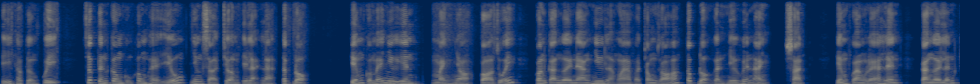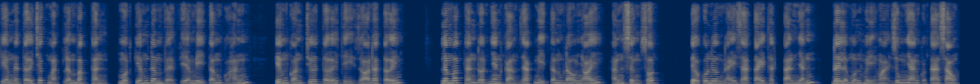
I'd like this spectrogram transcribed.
khí theo thường quy, sức tấn công cũng không hề yếu, nhưng sở trường thì lại là tốc độ. Kiếm của Mễ Như Yên, mảnh nhỏ, co duỗi, còn cả người nàng như là hòa vào trong gió, tốc độ gần như huyễn ảnh, soạt, kiếm quang lóe lên, cả người lẫn kiếm đã tới trước mặt Lâm Bắc Thần, một kiếm đâm về phía mi tâm của hắn, kiếm còn chưa tới thì gió đã tới. Lâm Bắc Thần đột nhiên cảm giác mi tâm đau nhói, hắn sửng sốt. Tiểu cô nương này ra tay thật tàn nhẫn, đây là muốn hủy hoại dung nhan của ta sau.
